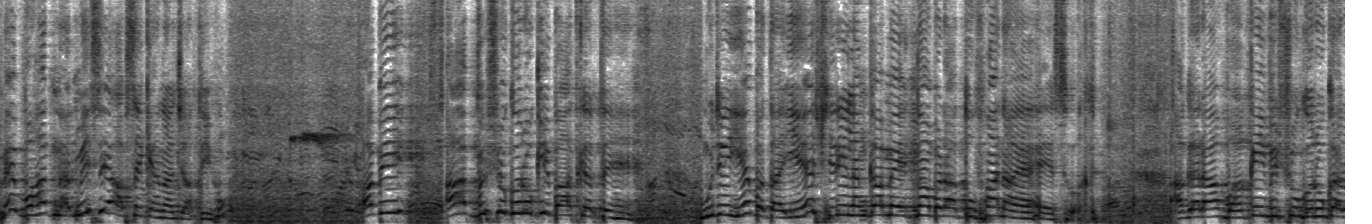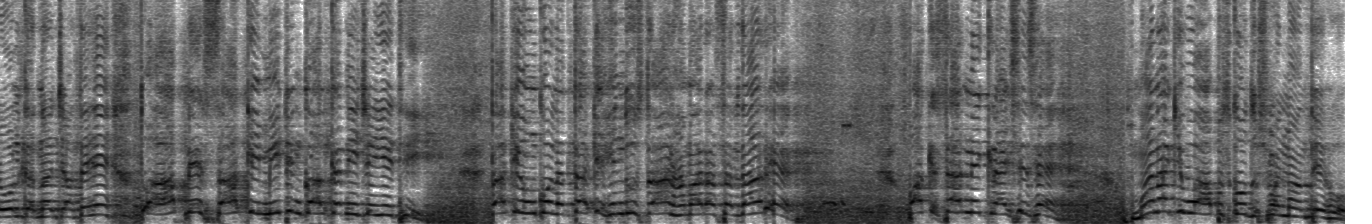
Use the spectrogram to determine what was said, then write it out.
मैं बहुत नरमी से आपसे कहना चाहती हूँ। अभी आप विश्व गुरु की बात करते हैं। मुझे ये बताइए, श्रीलंका में इतना बड़ा तूफ़ान आया है इस वक्त। अगर आप वाकई विश्व गुरु का रोल करना चाहते हैं तो आपने साथ की मीटिंग कॉल करनी चाहिए थी ताकि उनको लगता कि हिंदुस्तान हमारा सरदार है पाकिस्तान में क्राइसिस है माना कि वो आप उसको दुश्मन मानते हो।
